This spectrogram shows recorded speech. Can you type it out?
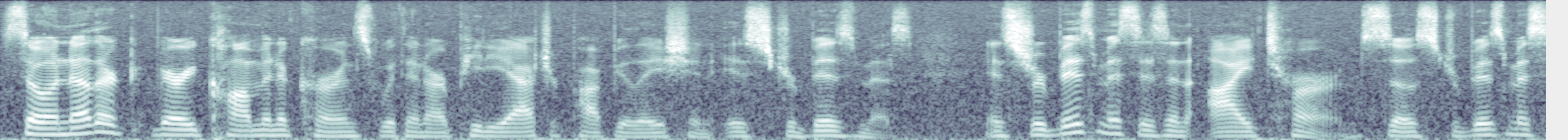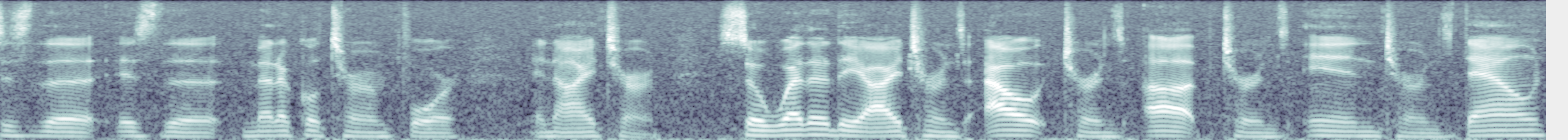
So another very common occurrence within our pediatric population is strabismus. And strabismus is an eye turn. So strabismus is the is the medical term for an eye turn. So whether the eye turns out, turns up, turns in, turns down,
